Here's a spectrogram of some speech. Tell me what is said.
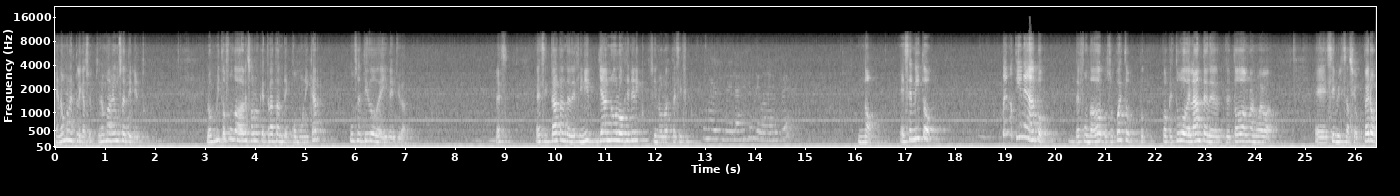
que no es una explicación, sino más bien un sentimiento. Los mitos fundadores son los que tratan de comunicar un sentido de identidad. ¿Ves? Es decir, tratan de definir ya no lo genérico, sino lo específico. Como el de la Virgen de Guadalupe. No. Ese mito, bueno, tiene algo de fundador, por supuesto, porque estuvo delante de, toda una nueva eh, civilización. Pero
